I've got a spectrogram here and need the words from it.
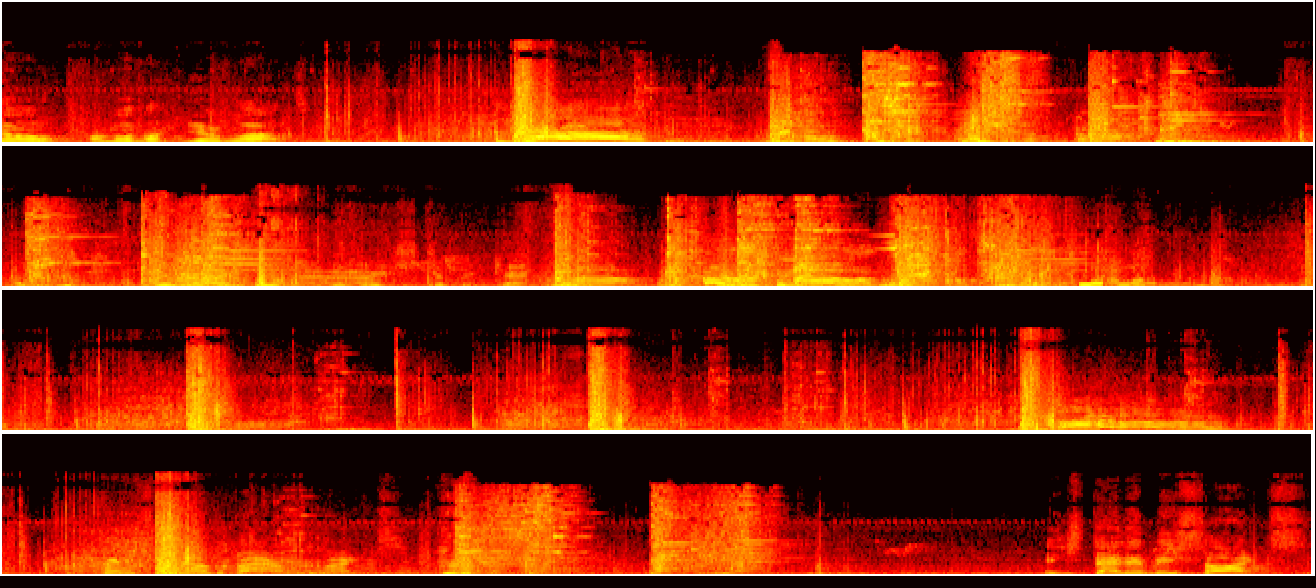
no, I'm over here, lad. You mad, you great stupid cat. Fish in a barrel, mate. He's dead in me sights.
